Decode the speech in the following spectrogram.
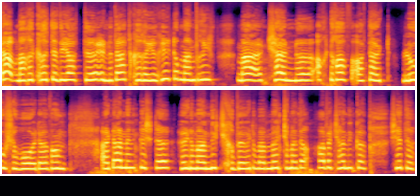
Ja, Mark Rutte die had uh, inderdaad gereageerd op mijn brief. Maar het zijn uh, achteraf altijd loze woorden. Want uiteindelijk is er helemaal niets gebeurd. Maar mensen met een arbeidshandicap zitten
